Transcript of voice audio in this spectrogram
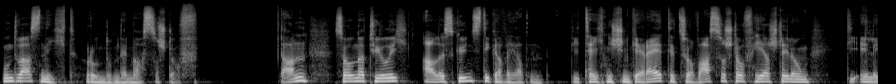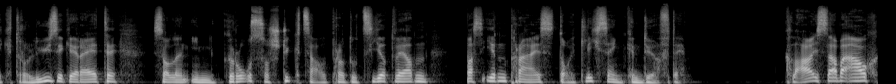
und was nicht rund um den Wasserstoff. Dann soll natürlich alles günstiger werden. Die technischen Geräte zur Wasserstoffherstellung, die Elektrolysegeräte sollen in großer Stückzahl produziert werden, was ihren Preis deutlich senken dürfte. Klar ist aber auch,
